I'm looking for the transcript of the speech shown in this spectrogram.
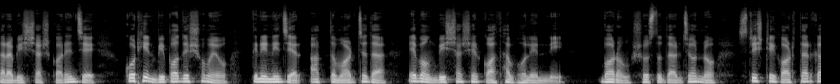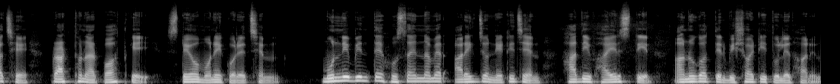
তারা বিশ্বাস করেন যে কঠিন বিপদের সময়ও তিনি নিজের আত্মমর্যাদা এবং বিশ্বাসের কথা ভোলেননি, বরং সুস্থতার জন্য সৃষ্টিকর্তার কাছে প্রার্থনার পথকেই শ্রেয় মনে করেছেন। মুন্নি বিনতে হুসাইন নামের আরেকজন নেটিজেন হাদি ভাইয়ের স্ত্রীর আনুগত্যের বিষয়টি তুলে ধরেন।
